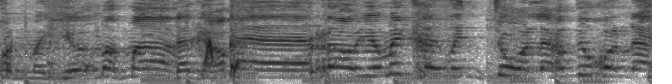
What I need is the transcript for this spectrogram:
คนมาเยอะมากๆนะครับแต่เรายังไม่เคยเป็นโจรเลยครับทุกคนนะ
